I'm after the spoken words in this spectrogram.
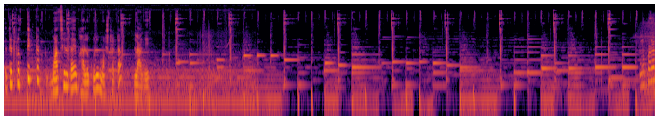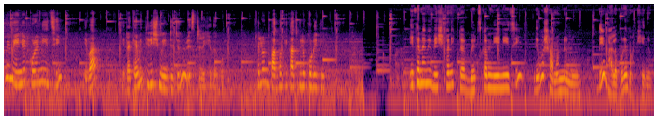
যাতে প্রত্যেকটা মাছের গায়ে ভালো করে মশলাটা লাগে। করে আমি মেরিনেট করে নিয়েছি। এবার এটাকে আমি তিরিশ মিনিটের জন্য রেস্টে রেখে দেবো। চলুন বাদ বাকি কাজগুলো করে নিই। এখানে আমি বেশ খানিকটা বেডসকাম নিয়ে নিয়েছি। দেবো সামান্য নুন দিয়ে ভালো করে মাখিয়ে নেব।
